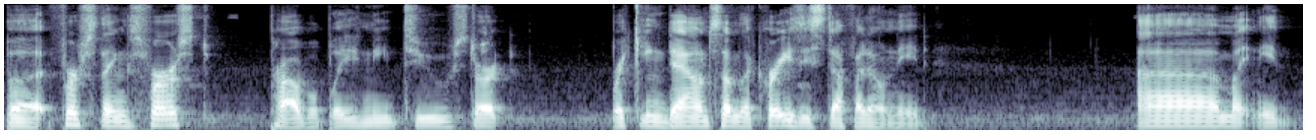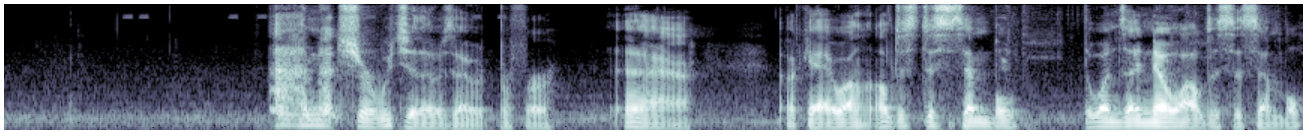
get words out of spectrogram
But first things first, probably need to start breaking down some of the crazy stuff I don't need. I uh, might need... I'm not sure which of those I would prefer. Uh, okay, well, I'll just disassemble the ones I know I'll disassemble.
